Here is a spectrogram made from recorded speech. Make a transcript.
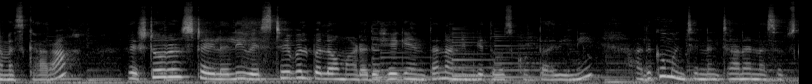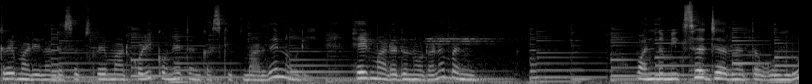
ನಮಸ್ಕಾರ. ರೆಸ್ಟೋರೆಂಟ್ ಸ್ಟೈಲಲ್ಲಿ ವೆಜಿಟೇಬಲ್ ಪಲಾವ್ ಮಾಡೋದು ಹೇಗೆ ಅಂತ ನಾನು ನಿಮಗೆ ತೋರಿಸ್ಕೊಡ್ತಾ ಇದ್ದೀನಿ. ಅದಕ್ಕೂ ಮುಂಚೆ ನನ್ನ ಚಾನಲ್ನ ಸಬ್ಸ್ಕ್ರೈಬ್ ಮಾಡಿಲ್ಲ ಅಂದರೆ ಸಬ್ಸ್ಕ್ರೈಬ್ ಮಾಡ್ಕೊಳ್ಳಿ, ಕೊನೆ ತನಕ ಸ್ಕಿಪ್ ಮಾಡಿದೆ ನೋಡಿ. ಹೇಗೆ ಮಾಡೋದು ನೋಡೋಣ ಬನ್ನಿ. ಒಂದು ಮಿಕ್ಸರ್ ಜಾರ್ನ ತಗೊಂಡು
